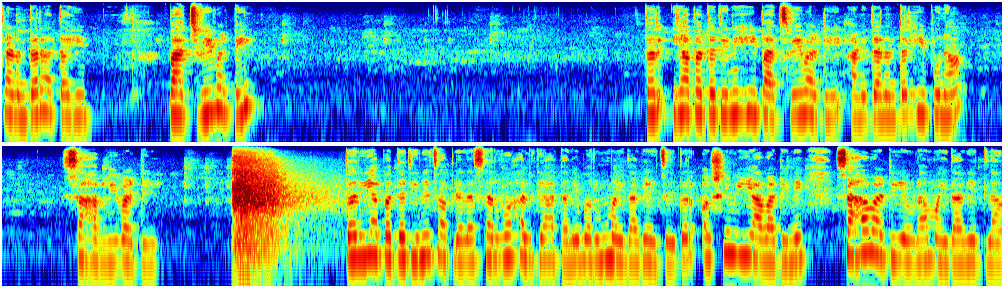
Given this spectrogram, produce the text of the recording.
त्यानंतर आता ही पाचवी वाटी. तर या पद्धतीने ही पाचवी वाटी आणि त्यानंतर ही पुन्हा सहावी वाटी. तर या पद्धतीनेच आपल्याला सर्व हलक्या हाताने भरून मैदा घ्यायचा आहे तर अशी मी या वाटीने सहा वाटी एवढा मैदा घेतला.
